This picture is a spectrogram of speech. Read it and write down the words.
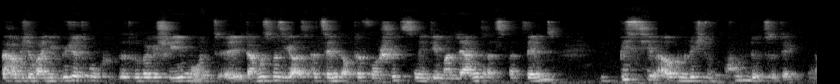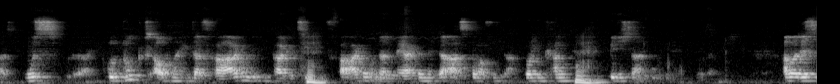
da habe ich auch einige Bücher drüber geschrieben und äh, da muss man sich als Patient auch davor schützen, indem man lernt, als Patient ein bisschen auch in Richtung Kunde zu denken. Also muss ein Produkt auch mal hinterfragen, mit ein paar gezielten hm. Fragen und dann merken, wenn der Arzt darauf nicht antworten kann, hm. bin ich da ein guter nicht. Aber das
